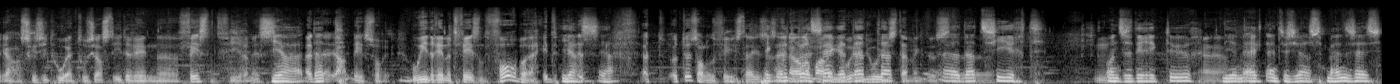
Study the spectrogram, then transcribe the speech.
ja, als je ziet hoe enthousiast iedereen feest aan het vieren is. Ja, dat... ja, nee, sorry. Hoe iedereen het feest aan het voorbereiden ja, is. Ja. Het, het, is al een feest. Hè. Ze ik zijn allemaal zeggen in, goede dat, stemming. Dus, uh, dat siert mm. onze directeur, ja, die een echt enthousiast mens is.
